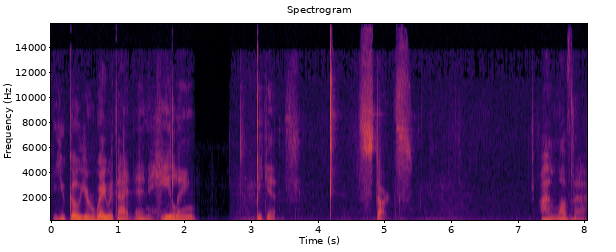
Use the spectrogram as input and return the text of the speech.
You go your way with that, and healing begins, starts. I love that.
